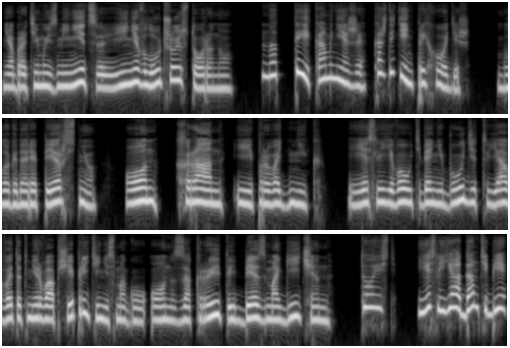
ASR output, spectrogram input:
необратимо измениться и не в лучшую сторону. Но ты ко мне же каждый день приходишь. Благодаря перстню он хран и проводник. Если его у тебя не будет, я в этот мир вообще прийти не смогу. Он закрыт и безмагичен. То есть, если я отдам тебе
